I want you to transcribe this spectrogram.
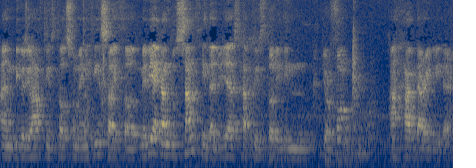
and because you have to install so many things, so I thought maybe I can do something that you just have to install it in your phone and hack directly there.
